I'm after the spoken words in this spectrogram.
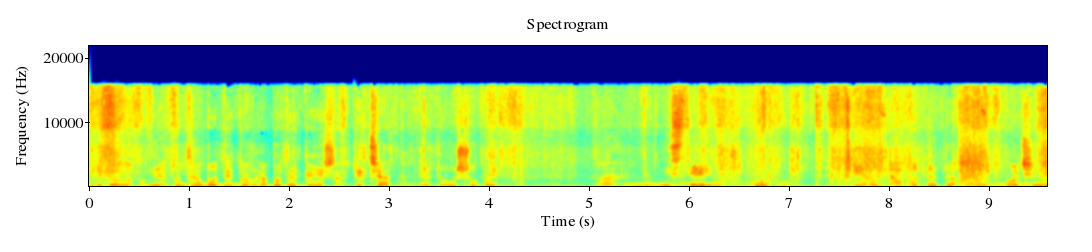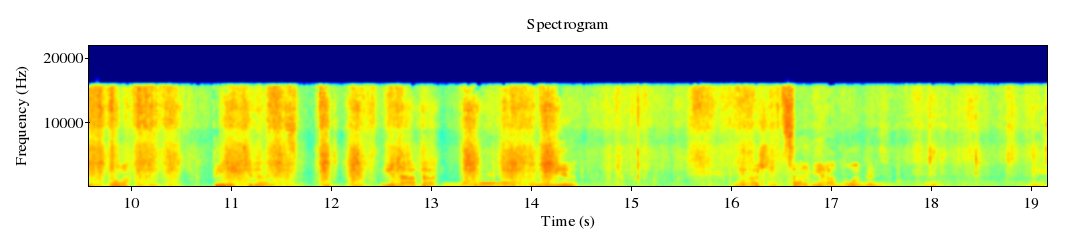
ребенок у меня тут работает, он работает, конечно, в перчатках для того, чтобы а, не стереть руку. И вот так вот это очень легко перетирается. Не надо ни, ни ножницами работать, ни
